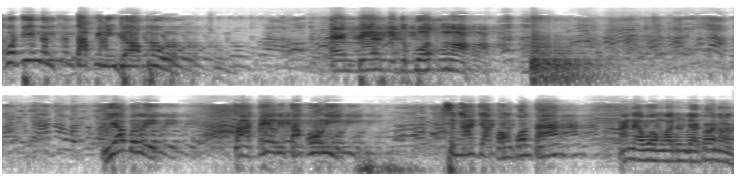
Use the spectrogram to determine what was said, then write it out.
Wedinen tapi ning dapur. Ember digebotna. Iya beli. Katel ditakoli. Sengaja kongkon tang. Ana wong wadon jakonon.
